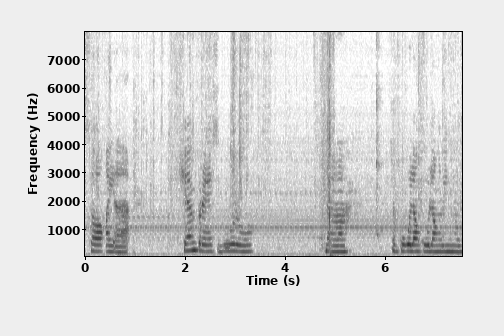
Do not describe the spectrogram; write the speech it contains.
So, kaya, syempre, siguro, na nagkukulang-kulang rin yung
